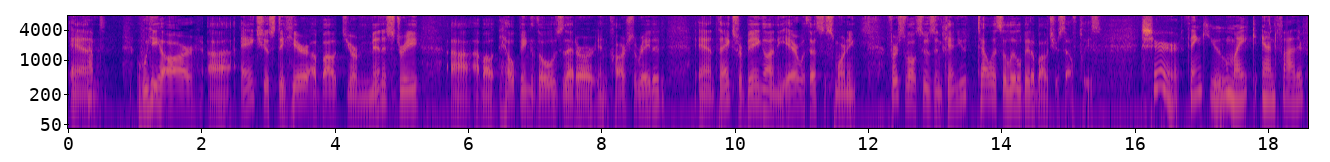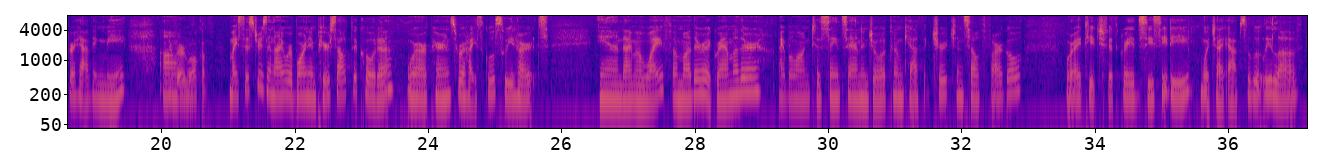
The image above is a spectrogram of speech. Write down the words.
And we are uh, anxious to hear about your ministry, uh, about helping those that are incarcerated. And thanks for being on the air with us this morning. First of all, Susan, can you tell us a little bit about yourself, please? Sure. Thank you, Mike and Father, for having me. You're very Um, welcome. My sisters and I were born in Pierce, South Dakota, where our parents were high school sweethearts. And I'm a wife, a mother, a grandmother. I belong to Sts. Anne and Joachim Catholic Church in South Fargo, where I teach fifth grade CCD, which I absolutely love.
